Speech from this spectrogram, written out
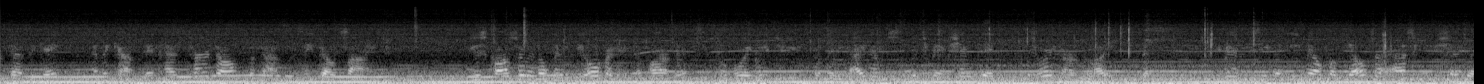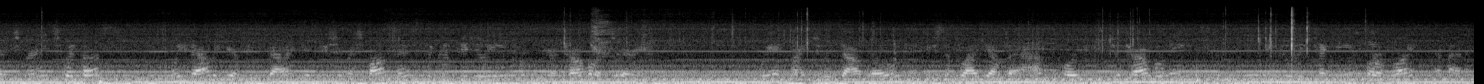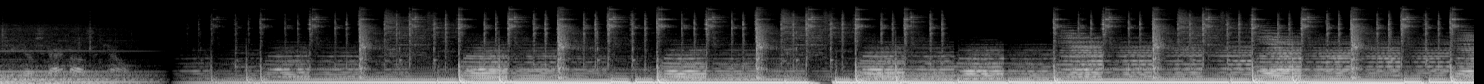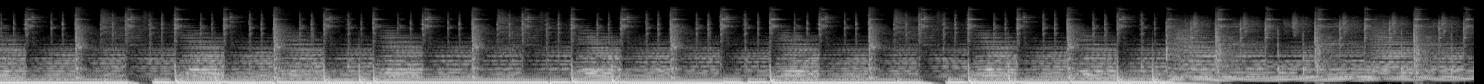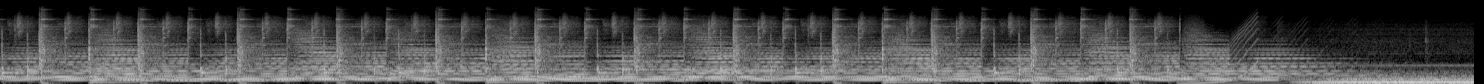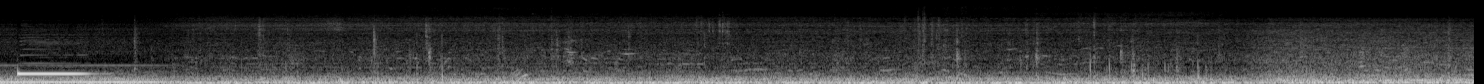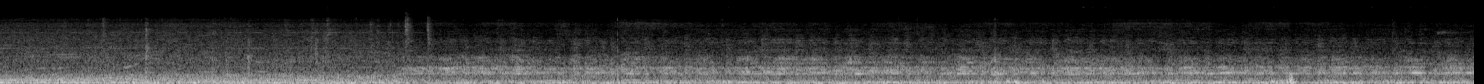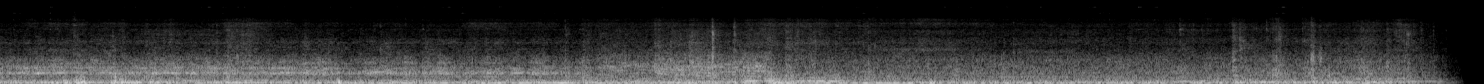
Parked at the gate and the captain has turned off the fasten seatbelt sign. Use caution when opening the overhead compartments to avoid injury from any items which may have shifted during our flight. You may receive an email from Delta asking you to share your experience with us. We value your feedback and use your responses to continually improve your travel experience. We invite you to download and use the Fly Delta app for your future travel needs, including checking in for a flight and managing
